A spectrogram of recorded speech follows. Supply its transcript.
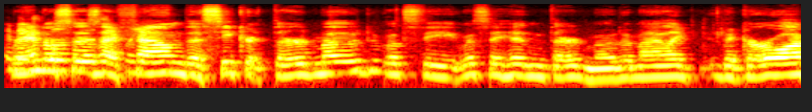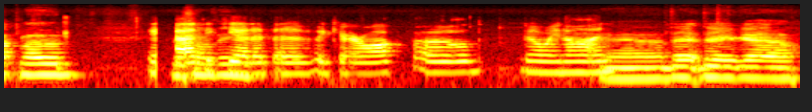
It Randall says I found the secret third mode. What's the what's the hidden third mode? Am I like the Gerwalk mode? Yeah, I think something. you had a bit of a Gerwalk mode going on. Yeah, there, there you go.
